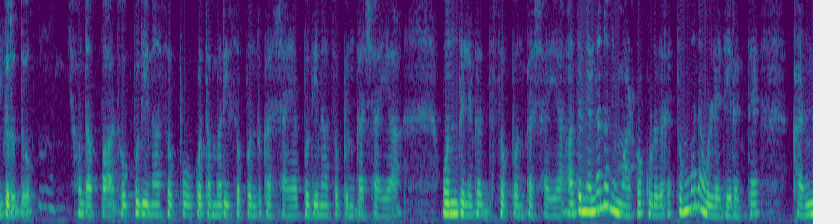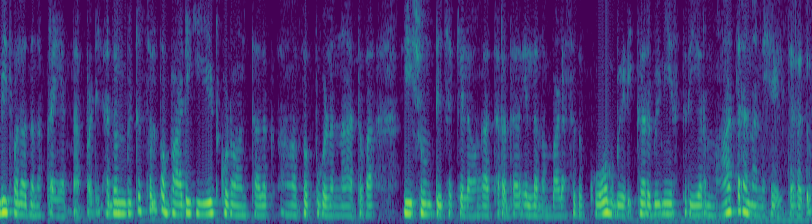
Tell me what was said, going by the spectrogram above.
ಇದ್ರದ್ದು. ಯಾವುದಪ್ಪ ಅದು ಪುದೀನ ಸೊಪ್ಪು, ಕೊತ್ತಂಬರಿ ಸೊಪ್ಪೊಂದು ಕಷಾಯ, ಪುದೀನ ಸೊಪ್ಪಿನ ಕಷಾಯ ಒಂದೆಲೆಗದ್ದು ಸೊಪ್ಪೊಂದು ಕಷಾಯ ಅದನ್ನೆಲ್ಲ ನೀವು ಮಾಡ್ಕೊ ಕುಡಿದ್ರೆ ತುಂಬಾ ಒಳ್ಳೆಯದಿರುತ್ತೆ ಖಂಡಿತವಲ್ಲ ಅದನ್ನು ಪ್ರಯತ್ನ ಪಡಿ. ಅದನ್ನು ಬಿಟ್ಟು ಸ್ವಲ್ಪ ಬಾಡಿಗೆ ಈಟ್ ಕೊಡೋ ಅಂಥದ್ದು ಸೊಪ್ಪುಗಳನ್ನು ಅಥವಾ ಈ ಶುಂಠಿ, ಚಕ್ಕೆ, ಲವಂಗ ಆ ಥರದ ನಾವು ಬಳಸೋದಕ್ಕೆ ಹೋಗಬೇಡಿ. ಗರ್ಭಿಣಿ ಸ್ತ್ರೀಯರು ಮಾತ್ರ ನಾನು ಹೇಳ್ತಾ ಇರೋದು.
